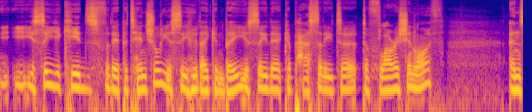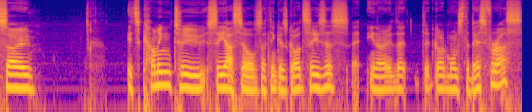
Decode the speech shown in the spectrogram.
you, see your kids for their potential. You see who they can be. You see their capacity to to flourish in life, and so it's coming to see ourselves. I think as God sees us, you know that that God wants the best for us,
